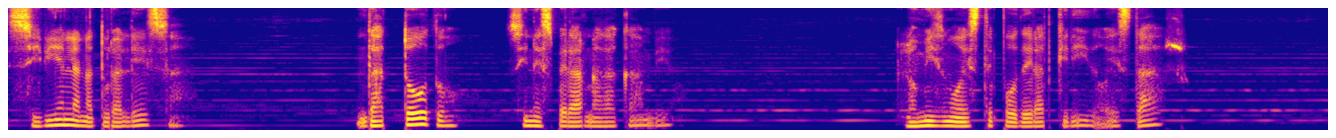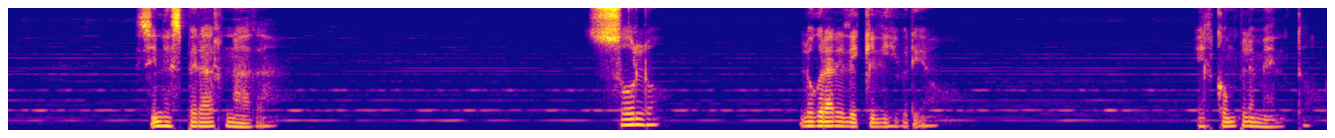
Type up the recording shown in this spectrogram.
Si bien la naturaleza da todo sin esperar nada a cambio. Lo mismo este poder adquirido es dar sin esperar nada. Solo lograr el equilibrio, el complemento.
